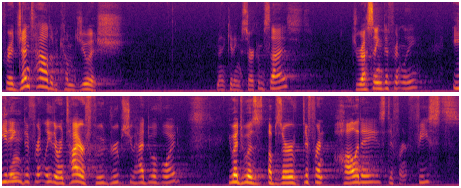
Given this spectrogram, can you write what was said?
For a Gentile to become Jewish meant getting circumcised, dressing differently, eating differently. There were entire food groups you had to avoid. You had to observe different holidays, different feasts.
